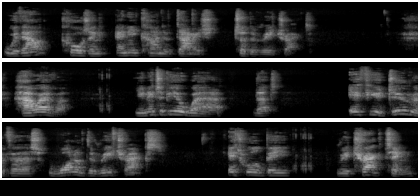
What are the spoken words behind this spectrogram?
without causing any kind of damage to the retract. However, you need to be aware that if you do reverse one of the retracts, it will be retracting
